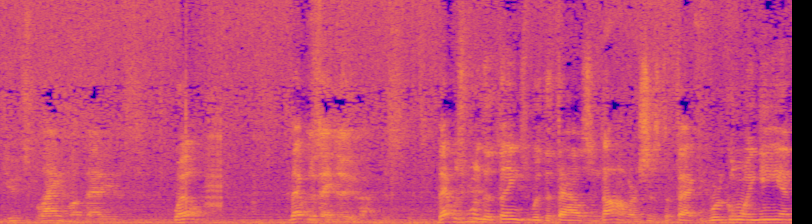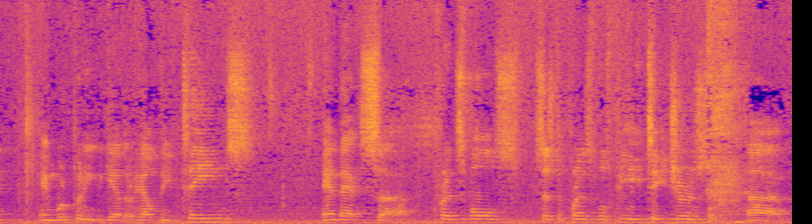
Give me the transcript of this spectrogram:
Could you explain what that is? Well, that What was, they do? That was one of the things with the thousand dollars is the fact that we're going in and we're putting together healthy teams, and that's uh, principals, assistant principals, PE teachers, uh,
